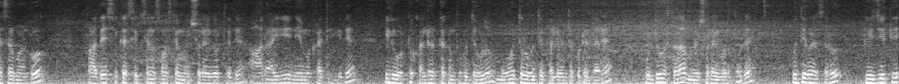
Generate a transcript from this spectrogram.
ಹೆಸರು ಬಂದು ಪ್ರಾದೇಶಿಕ ಶಿಕ್ಷಣ ಸಂಸ್ಥೆ ಮೈಸೂರಾಗಿರುತ್ತದೆ ಆರ್ ಐ ಇ ನೇಮಕಾತಿ ಆಗಿದೆ. ಇಲ್ಲಿ ಒಟ್ಟು ಕಲ್ಲಿರ್ತಕ್ಕಂಥ ಹುದ್ದೆಗಳು ಮೂವತ್ತೇಳು ಹುದ್ದೆ ಖಾಲಿ ಅಂತ ಕೊಟ್ಟಿದ್ದಾರೆ. ಉದ್ಯೋಗ ಸ್ಥಳ ಮೈಸೂರಾಗಿ ಬರುತ್ತದೆ ಹುದ್ದೆಗಳ ಹೆಸರು P G T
